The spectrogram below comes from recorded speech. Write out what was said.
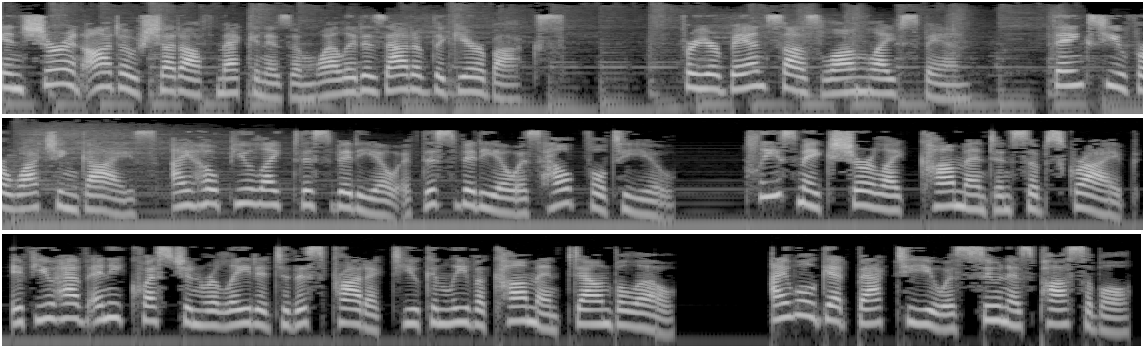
Ensure an auto shut-off mechanism while it is out of the gearbox. For your bandsaw's long lifespan. Thanks you for watching guys, I hope you liked this video if this video is helpful to you. Please make sure like comment and subscribe, if you have any question related to this product you can leave a comment down below. I will get back to you as soon as possible.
